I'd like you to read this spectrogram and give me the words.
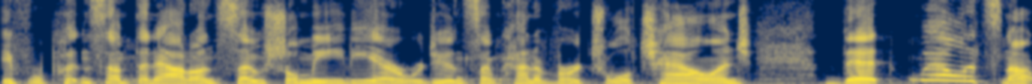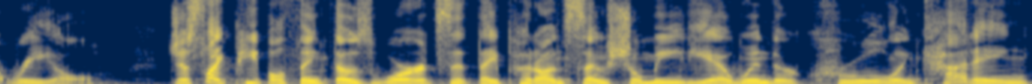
if we're putting something out on social media or we're doing some kind of virtual challenge, that, well, it's not real just like people think those words that they put on social media when they're cruel and cutting,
